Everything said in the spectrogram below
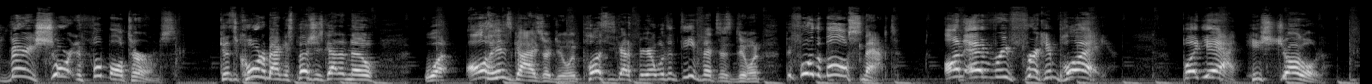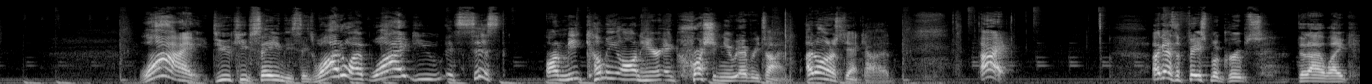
very short in football terms. Because the quarterback, especially, has got to know what all his guys are doing. Plus, he's got to figure out what the defense is doing before the ball snapped on every freaking play. But yeah, he struggled. Why do you keep saying these things? Why do I why do you insist on me coming on here and crushing you every time? I don't understand, Cowhead. All right. I got some Facebook groups that I like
